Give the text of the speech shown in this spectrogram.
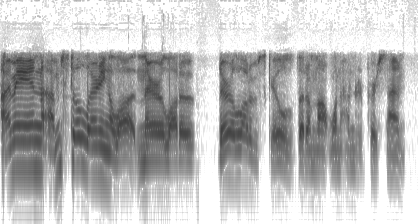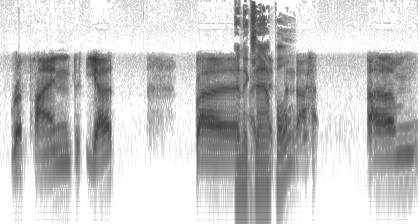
I mean, I'm still learning a lot, and there are a lot of there are a lot of skills that I'm not 100% refined yet. But An example? I, I um,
